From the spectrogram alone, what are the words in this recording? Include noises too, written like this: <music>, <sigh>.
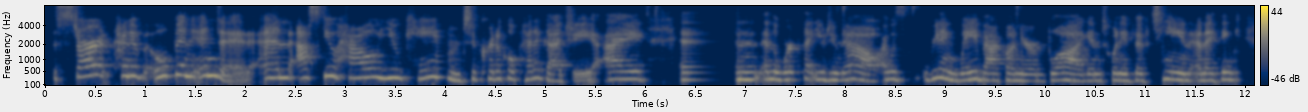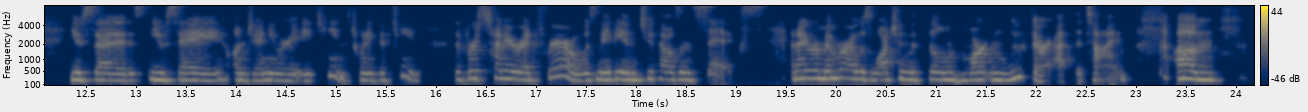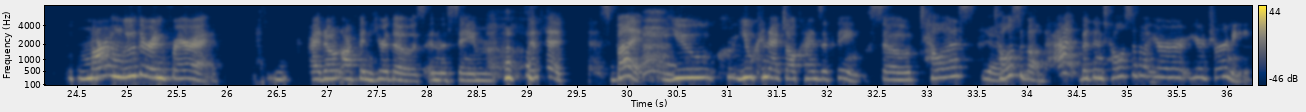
start kind of open ended and ask you how you came to critical pedagogy. I and, and the work that you do now i was reading way back on your blog in 2015 and i think you said you say on january 18th 2015 the first time i read Freire was maybe in 2006 and i remember i was watching the film martin luther at the time um, martin luther and freire i don't often hear those in the same <laughs> sentence but you you connect all kinds of things so tell us yeah. tell us about that but then tell us about your your journey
